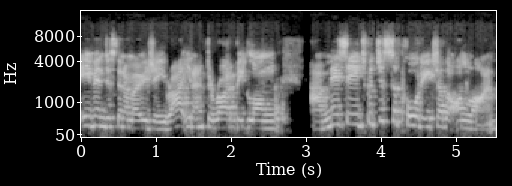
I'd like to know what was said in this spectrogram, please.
even just an emoji, right? You don't have to write a big long uh, message, but just support each other online.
